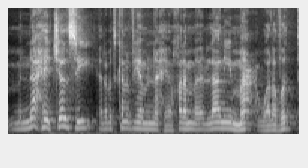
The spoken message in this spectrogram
من ناحية تشيلسي أنا بتكلم فيها من ناحية أنا لاني مع ولا ضد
